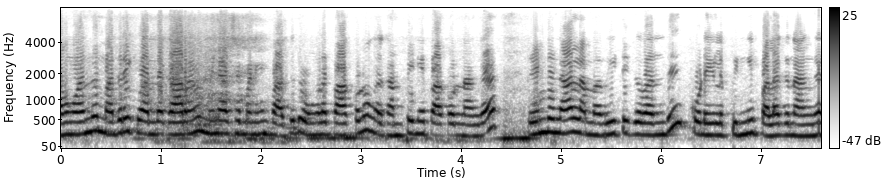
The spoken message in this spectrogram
அவங்க வந்து மதுரைக்கு வந்த காரணம் மீனாட்சி அம்மனையும் பார்த்துட்டு உங்களை பார்க்கணும் உங்கள் கம்பெனியை பார்க்கணுனாங்க ரெண்டு நாள் நம்ம வீட்டுக்கு வந்து கூடைகளை பின்னி பழகுனாங்க.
